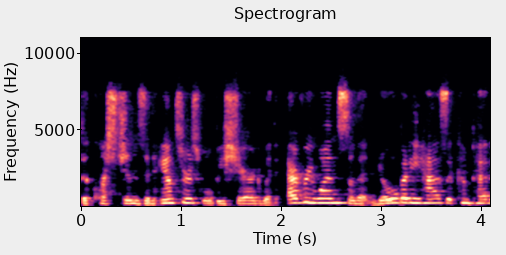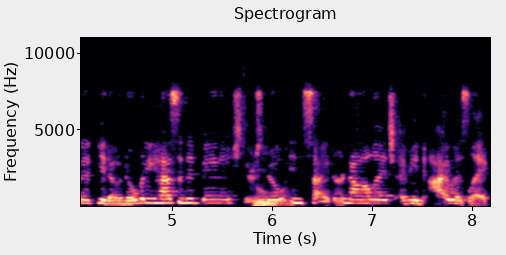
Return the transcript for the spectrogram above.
the questions and answers will be shared with everyone so that nobody has a competitive you know nobody has an advantage there's Ooh. no insider knowledge i mean i was like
